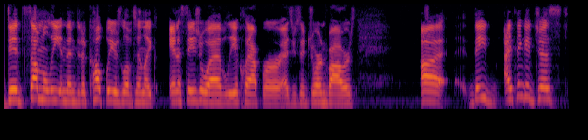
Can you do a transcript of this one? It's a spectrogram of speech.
did some elite and then did a couple years of level 10 like anastasia webb leah clapper as you said jordan bowers uh they i think it just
